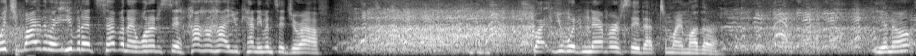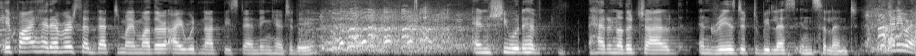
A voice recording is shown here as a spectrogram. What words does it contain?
Which, by the way, even at seven, I wanted to say, ha ha ha, you can't even say giraffe. but you would never say that to my mother. You know, if I had ever said that to my mother, I would not be standing here today. and she would have had another child and raised it to be less insolent. Anyway,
